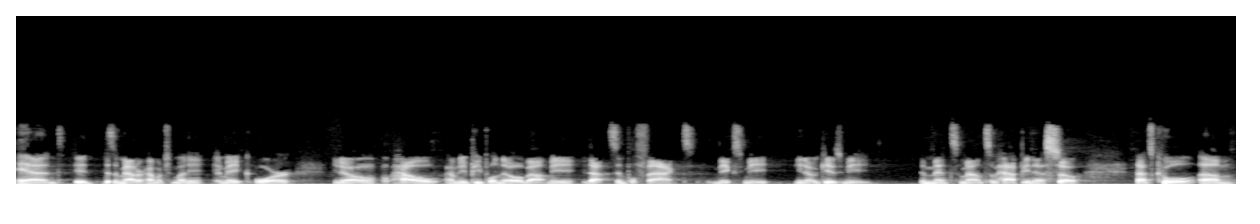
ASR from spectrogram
and it doesn't matter how much money I make or you know how how many people know about me. That simple fact makes me you know gives me immense amounts of happiness. So that's cool. Um,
